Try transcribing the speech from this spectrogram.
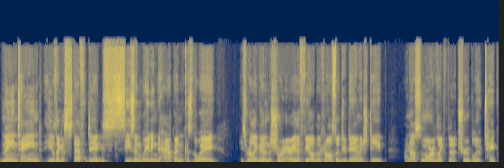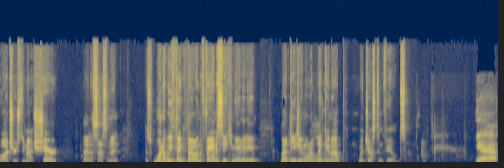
maintained he was like a Steph Diggs season waiting to happen because the way he's really good in the short area of the field, but can also do damage deep. I know Yeah. some more of like the true blue tape watchers do not share that assessment. Just what do we think though in the fantasy community about DJ Moore linking up with Justin Fields? Yeah,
